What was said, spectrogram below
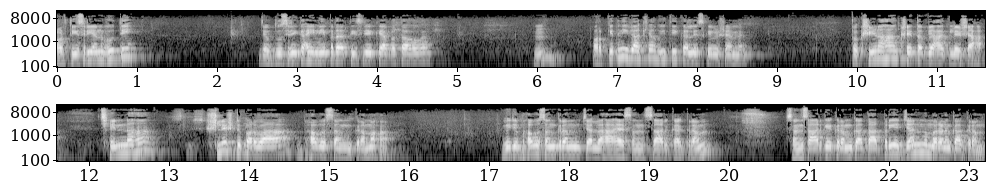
और तीसरी अनुभूति? जब दूसरी का ही नहीं पता, तीसरी क्या पता होगा? हम्म? और कितनी व्याख्या हुई थी कल इसके विषय में? तो क्षीण क्षेत्रव्या क्लेश, छिन्न श्लिष्ट पर्वा भव संक्रम। ये जो भव संक्रम चल रहा है, संसार का क्रम, संसार के क्रम का तात्पर्य जन्म मरण का क्रम।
